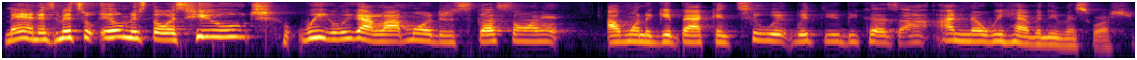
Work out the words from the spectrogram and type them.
man, this mental illness though is huge. We we got a lot more to discuss on it. I want to get back into it with you because I, I know we haven't even scratched,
